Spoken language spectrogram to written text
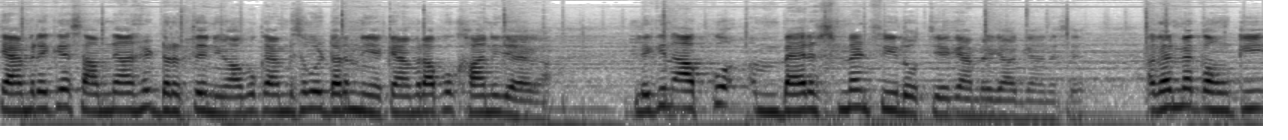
कैमरे के सामने आने से डरते नहीं हो। आपको कैमरे से कोई डर नहीं है। कैमरा आपको खा नहीं जाएगा। लेकिन आपको एम्बेरसमेंट फील होती है कैमरे के आगे आने से। अगर मैं कहूँ कि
